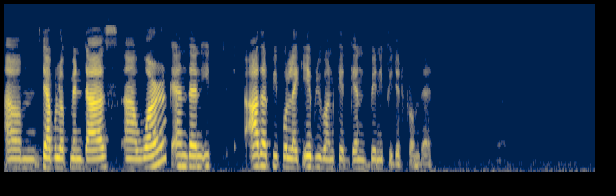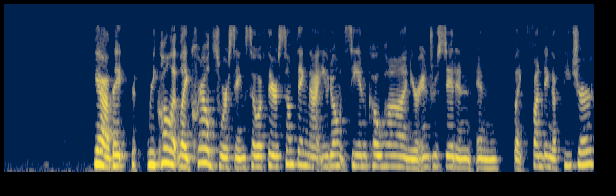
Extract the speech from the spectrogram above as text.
um, development does uh, work and then it other people like everyone can get benefited from that Yeah, they we call it like crowdsourcing. So if there's something that you don't see in Koha and you're interested in in like funding a feature,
